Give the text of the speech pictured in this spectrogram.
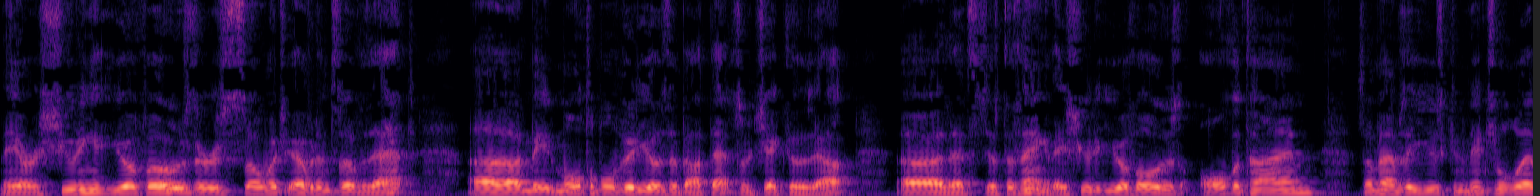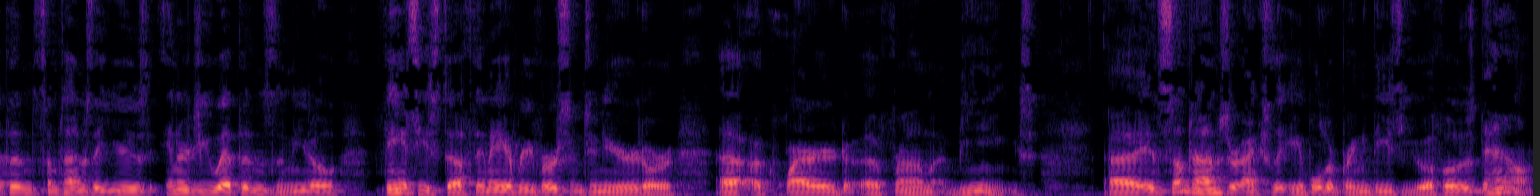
They are shooting at UFOs. There's so much evidence of that. Uh, I made multiple videos about that, so check those out. Uh, that's just a thing. They shoot at UFOs all the time. Sometimes they use conventional weapons. Sometimes they use energy weapons and, you know, fancy stuff they may have reverse engineered or uh, acquired uh, from beings. Uh, and sometimes they're actually able to bring these UFOs down.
